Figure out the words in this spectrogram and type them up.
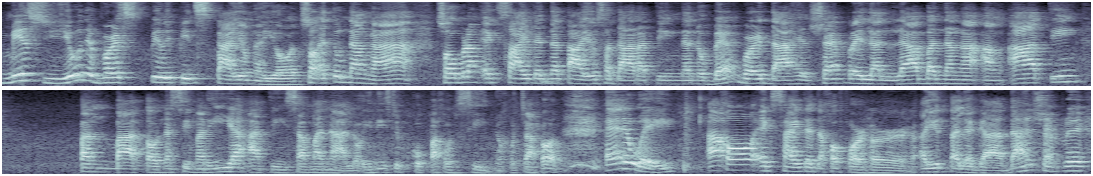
Miss Universe Philippines tayo ngayon. So, ito na nga. Sobrang excited na tayo sa darating na November dahil syempre lalaban na nga ang ating panbato na si Maria Atisa Manalo. Inisip ko pa kung sino. Charot. Anyway, ako excited ako for her. Ayun talaga. Dahil syempre,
